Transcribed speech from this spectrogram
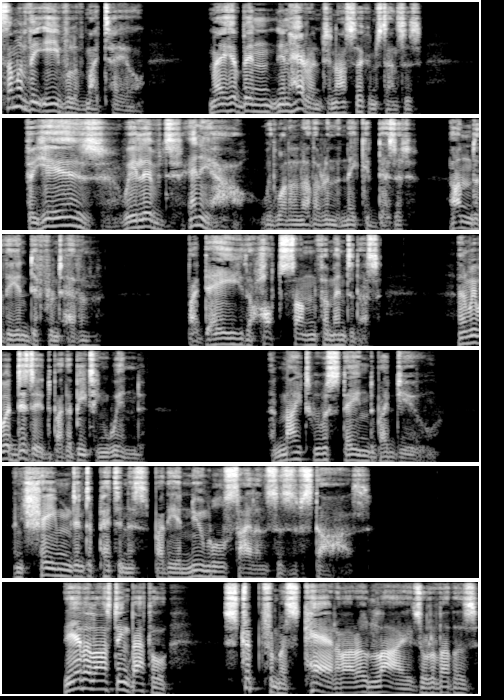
Some of the evil of my tale may have been inherent in our circumstances. For years we lived anyhow with one another in the naked desert, under the indifferent heaven. By day the hot sun fermented us, and we were dizzied by the beating wind. At night we were stained by dew, and shamed into pettiness by the innumerable silences of stars. The everlasting battle stripped from us care of our own lives or of others.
